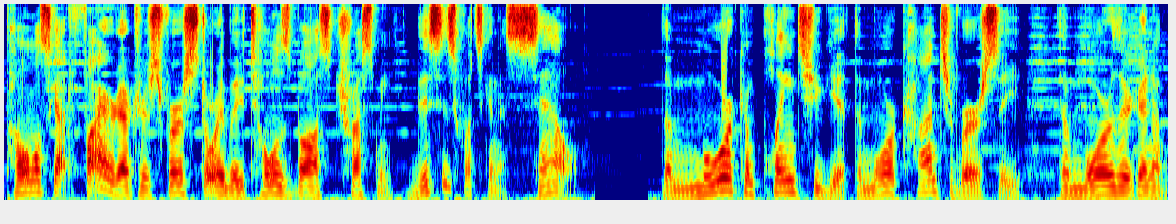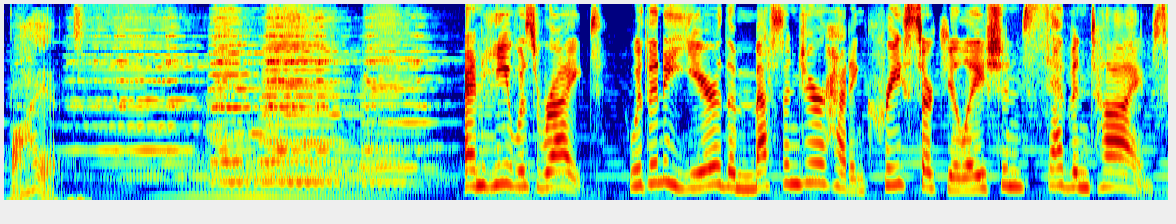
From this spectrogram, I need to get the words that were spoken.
Poe almost got fired after his first story, but he told his boss, Trust me, this is what's going to sell. The more complaints you get, the more controversy, the more they're going to buy it. And he was right. Within a year, the messenger had increased circulation seven times.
